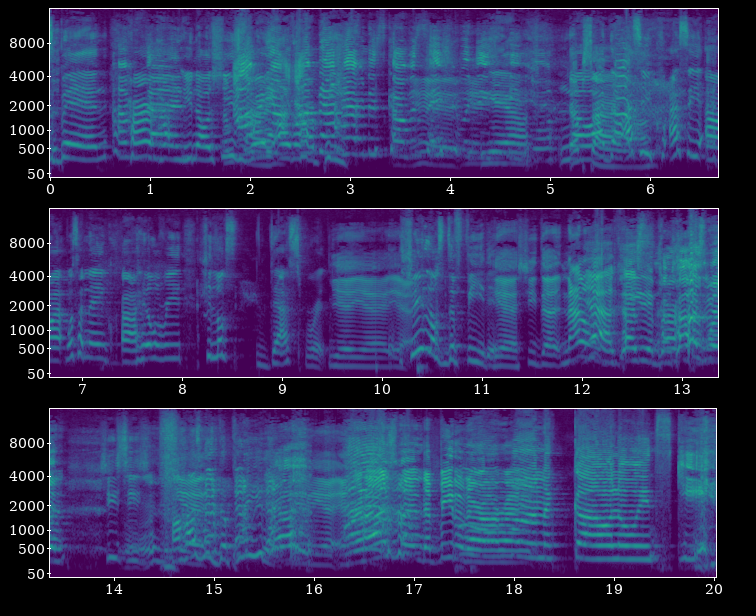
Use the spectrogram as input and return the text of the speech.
has been. I'm Her, done. you know, she's I'm way not, over her I'm not peak. having this conversation Yeah, with yeah, these Yeah. people. No, I'm sorry, I don't. I see. I see. Uh, what's her name? Uh, Hillary. She looks desperate. Yeah, yeah, yeah. She looks defeated. yeah, she does. Not only Yeah, 'cause defeated, but her husband- one- She, she's Her yeah, husband's depleted. Yeah, yeah, Her husband defeated her all right. Monica Lewinsky.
